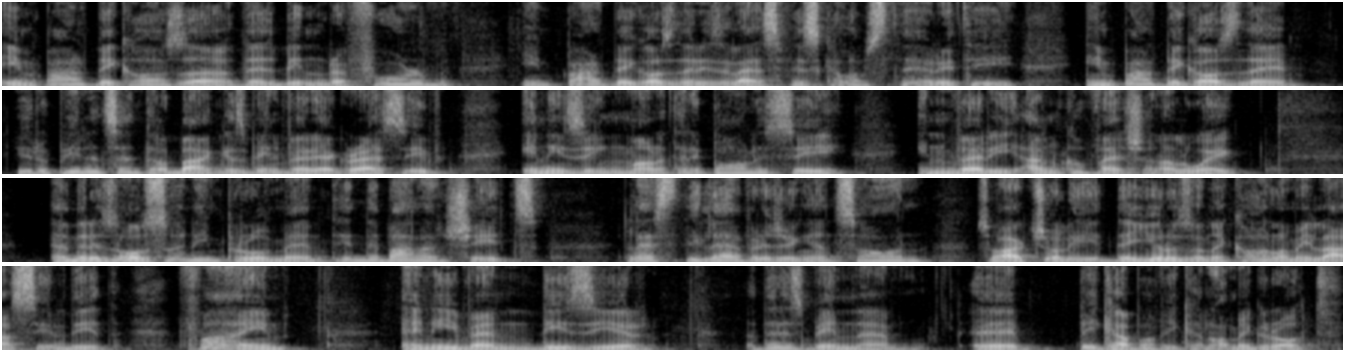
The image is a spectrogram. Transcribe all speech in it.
in part because uh, there's been reform, in part because there is less fiscal austerity, in part because the European Central Bank has been very aggressive in easing monetary policy in very unconventional way. And there is also an improvement in the balance sheets, less deleveraging and so on. So actually the Eurozone economy last year did fine. And even this year, there has been um, a pickup of economic growth.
